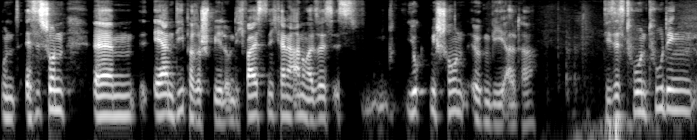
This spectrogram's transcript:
Und es ist schon ähm, eher ein deeperes Spiel. Und ich weiß nicht, keine Ahnung, also es ist, juckt mich schon irgendwie, Alter. Dieses Tu-und-Tu-Ding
